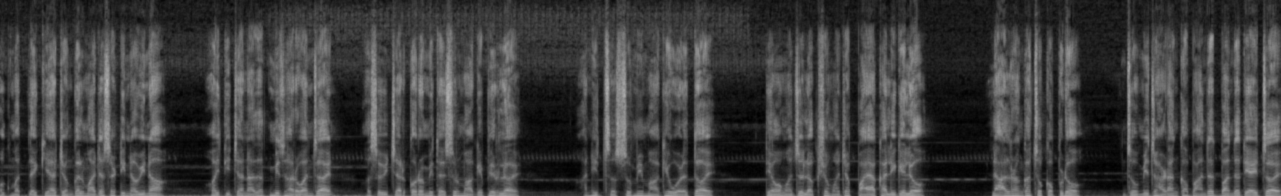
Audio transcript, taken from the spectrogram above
मग म्हटलंय की हा जंगल माझ्यासाठी नवीन हा. हय तिच्या नादात मीच हरवान जाईन. असं विचार करून मी थैसून मागे फिरलोय. आणि जसं मी मागे वळतोय तेव्हा माझं लक्ष माझ्या पायाखाली गेलं. लाल रंगाचो कपडो जो मी झाडांका बांधत बांधत यायचोय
